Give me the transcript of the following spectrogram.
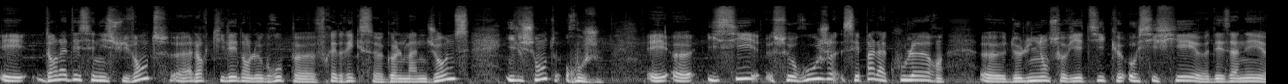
Et dans la décennie suivante, alors qu'il est dans le groupe Fredericks Goldman Jones, il chante Rouge. Et euh, ici, ce rouge, c'est pas la couleur euh, de l'Union soviétique ossifiée euh, des années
